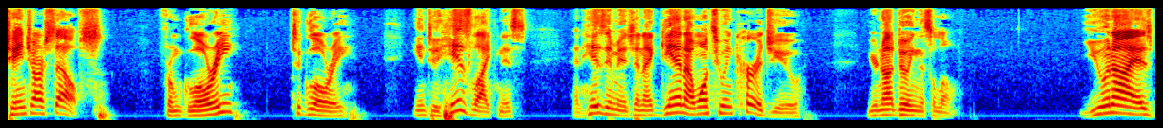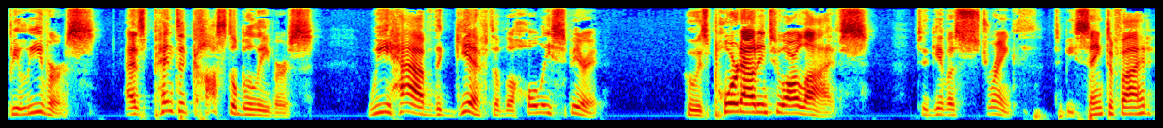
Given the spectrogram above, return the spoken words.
change ourselves from glory to glory into His likeness and His image. And again, I want to encourage you, you're not doing this alone. You and I, as believers, as Pentecostal believers, we have the gift of the Holy Spirit who is poured out into our lives to give us strength to be sanctified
